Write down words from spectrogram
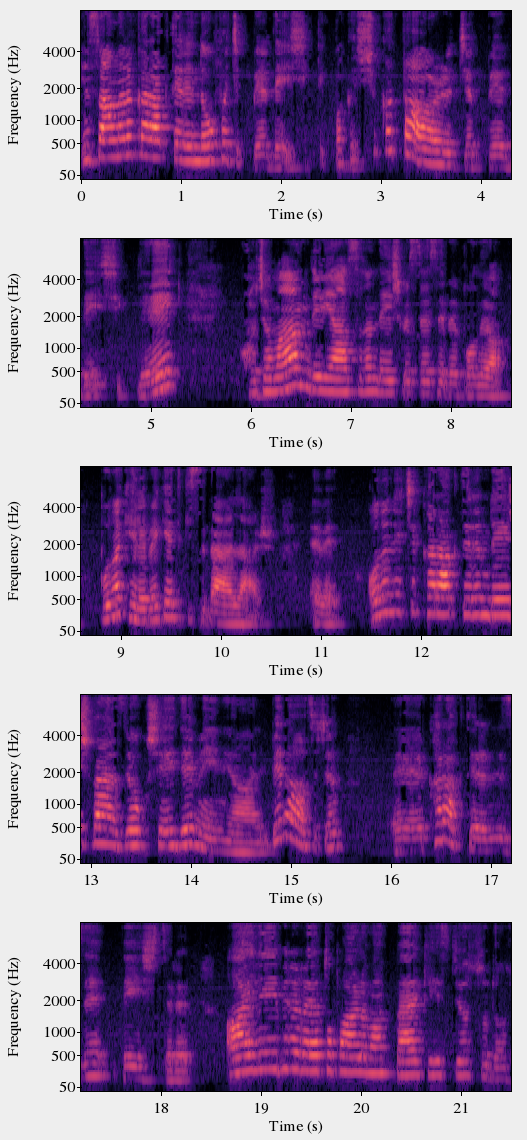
İnsanların karakterinde ufacık bir değişiklik. Bakın şu kadarcık bir değişiklik kocaman dünyasının değişmesine sebep oluyor. Buna kelebek etkisi derler. Evet. Onun için karakterim değişmez. Yok şey demeyin yani. Birazcık e, karakterinizi değiştirin. Aileyi bir araya toparlamak belki istiyorsunuz.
